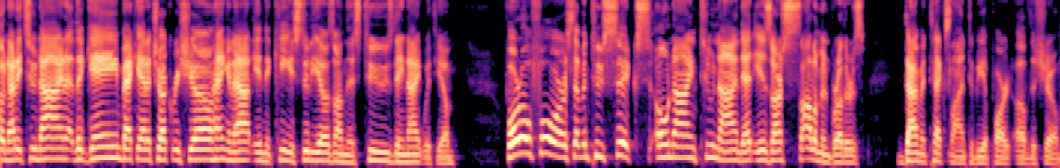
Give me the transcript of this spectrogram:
929, the game. Back at a Chuckery Show, hanging out in the Kia studios on this Tuesday night with you. 404 726 0929. That is our Solomon Brothers Diamond Text line to be a part of the show.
